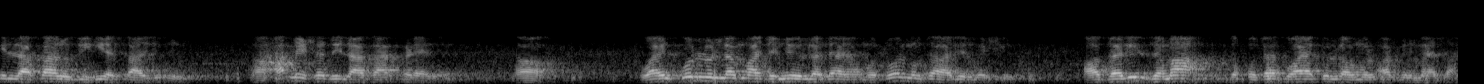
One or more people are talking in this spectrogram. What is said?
الا كانوا به استاجون همیشه دی لا کار کړي ها وان كل لما جميع لدانا مطول متعالر بشي او دلیل زما د قدرت وایت لهم الارض الميسر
